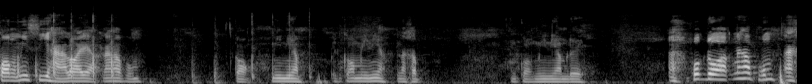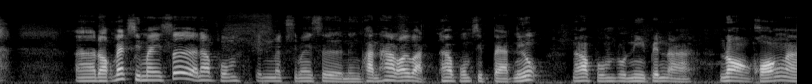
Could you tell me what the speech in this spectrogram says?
กล้องมีซีหาร้อยแล้วนะครับ ผมกล่องมีเนียมเป็นกล้องมีเนียมนะครับเป็นกล่องมีเนียมเลยอะพวกดอกนะครับผมอะ ดอกแม็กซิไมเซอร์นะครับผมเป็นแม็กซิไมเซอร์1,500วัตต์นะครับผม18นิ้วนะครับผมรุ่นนี้เป็นอ่าน่องของอ่า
